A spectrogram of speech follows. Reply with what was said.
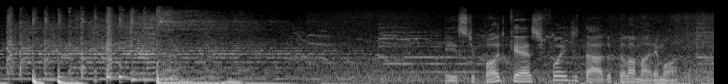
Este podcast foi editado pela Maremoto.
